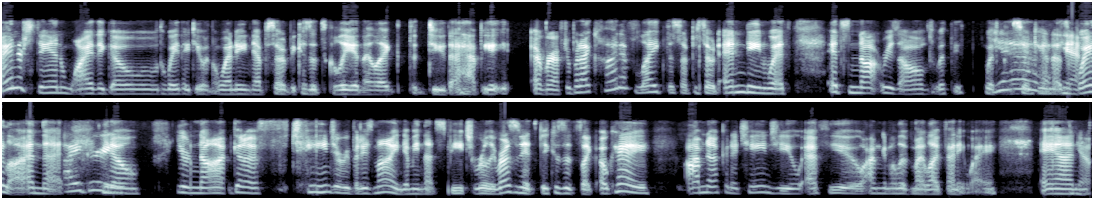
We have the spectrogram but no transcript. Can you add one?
I understand why they go the way they do in the wedding episode because it's Glee and they like to do the happy ever after. But I kind of like this episode ending with it's not resolved with with Yeah. Santana's Yeah. abuela, and that I agree. you know you're not gonna f- change everybody's mind. I mean, that speech really resonates because it's like, okay, I'm not gonna change you. F you. I'm gonna live my life anyway. And Yeah.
